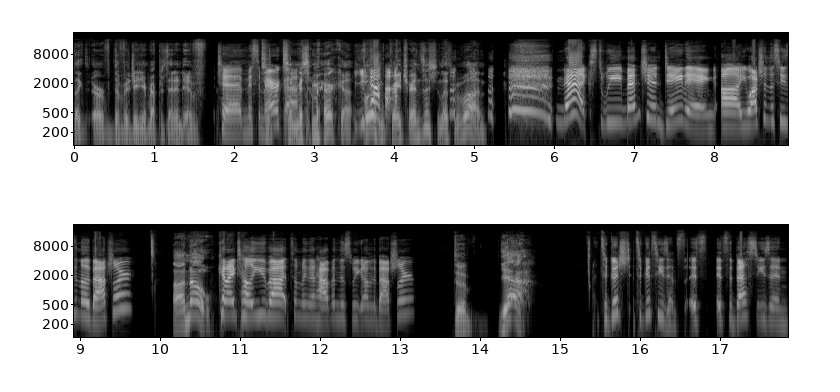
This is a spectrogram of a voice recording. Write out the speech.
like or the Virginia representative, to Miss America. to, Miss America. Boom, Yeah. great transition. Let's move on. Next, we mentioned dating. Uh, you watching the season of The Bachelor? Uh no, Can I tell you about something that happened this week on The Bachelor? the yeah, It's a good. It's a good season. It's it's, it's the best season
